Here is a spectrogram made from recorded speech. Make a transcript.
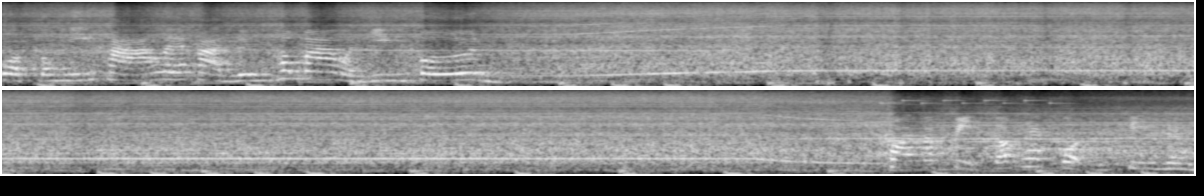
กดตรงนี้ค้างเลยค่ะ ดึงเข้ามาเหมือนยิงปืนพอจะปิดก็แค่กดอีกทีหนึ่ง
